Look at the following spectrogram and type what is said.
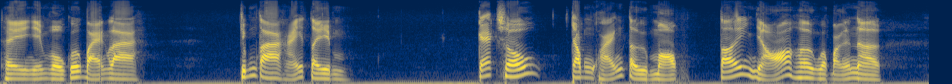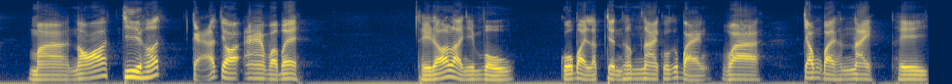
thì nhiệm vụ của các bạn là chúng ta hãy tìm các số trong khoảng từ 1 tới nhỏ hơn hoặc bằng n mà nó chia hết cả cho A và B. Thì đó là nhiệm vụ của bài lập trình hôm nay của các bạn và trong bài hình này thì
